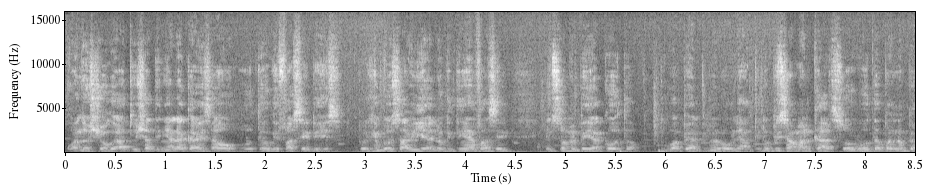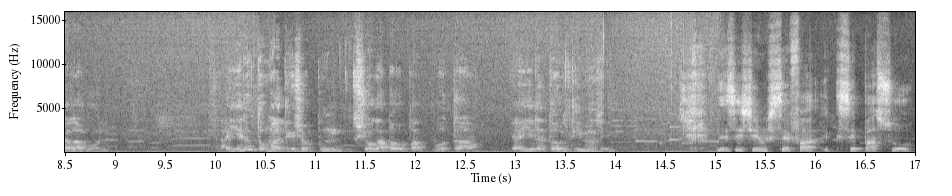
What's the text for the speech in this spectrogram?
cuando jugaba tú ya tenías la cabeza, oh, vos tengo que hacer eso. Por ejemplo, yo sabía lo que tenía que hacer, él solo me pedía costa, tú vas a pegar el primer volante, no precisaba marcar, solo bota para no pegar la bola. Aí era automático, yo pum, jogava, pá, pá, botava. E aí era todo o time assim. Nesses times que você, que você passou,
